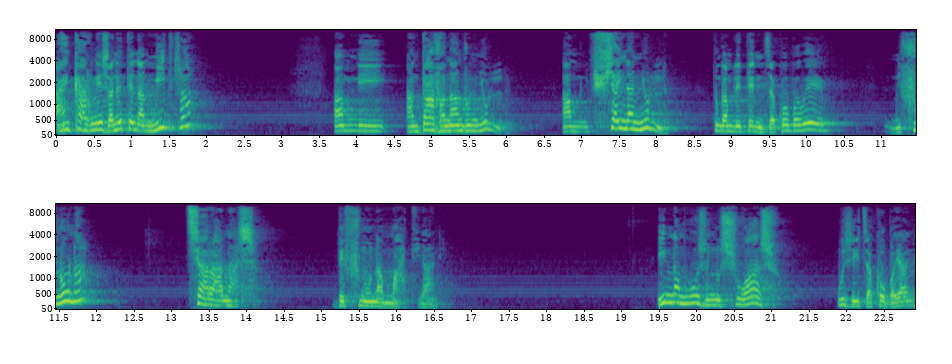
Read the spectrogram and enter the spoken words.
Incarner, izany hoe tena miditra amin'ny andavanandron'ny olona, amin'ny fiainan'ny olona. Tonga amin'ilay tenin'i Jakoba hoe ny finoana tsy arahan'asa dia finoana maty ihany. Inona moa ozy no soa azo, hozy i Jakoba ihany?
